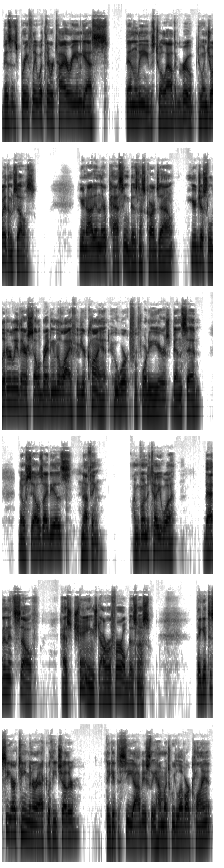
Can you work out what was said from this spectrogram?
visits briefly with the retiree and guests, then leaves to allow the group to enjoy themselves. You're not in there passing business cards out. You're just literally there celebrating the life of your client who worked for 40 years, Ben said. No sales ideas, nothing. I'm going to tell you what, that in itself has changed our referral business. They get to see our team interact with each other. They get to see, obviously, how much we love our client.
